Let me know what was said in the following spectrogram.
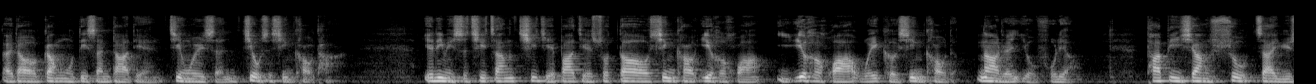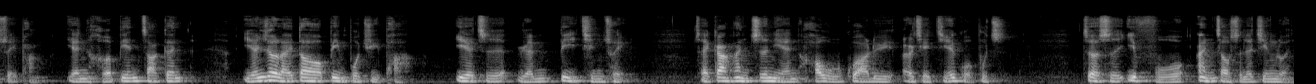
来到纲目第三大点，敬畏神就是信靠他。耶利米十七章七节八节说到信靠耶和华，以耶和华为可信靠的那人有福了。他必像树栽于水旁，沿河边扎根，炎热来到并不惧怕，叶子仍必青翠。在干旱之年毫无挂虑，而且结果不止。这是一幅按照神的经纶，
